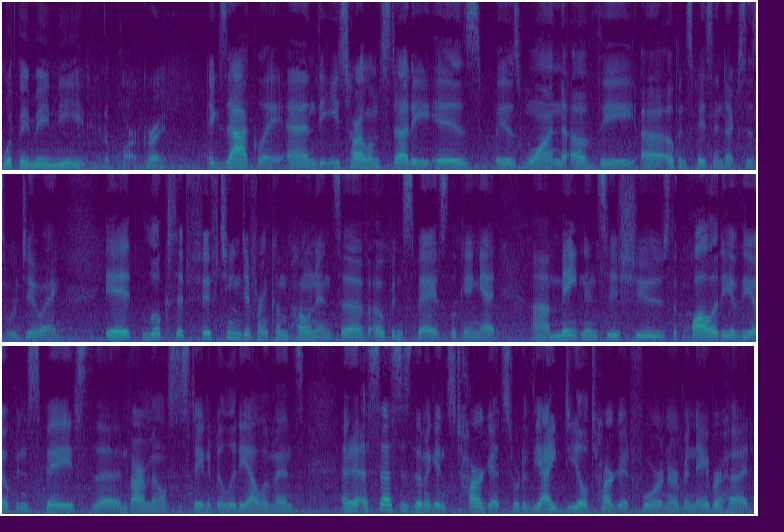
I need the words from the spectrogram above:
what they may need in a park, right? Exactly, and the East Harlem study is is one of the uh, open space indexes we're doing. It looks at 15 different components of open space, looking at uh, maintenance issues, the quality of the open space, the environmental sustainability elements, and it assesses them against targets, sort of the ideal target for an urban neighborhood.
